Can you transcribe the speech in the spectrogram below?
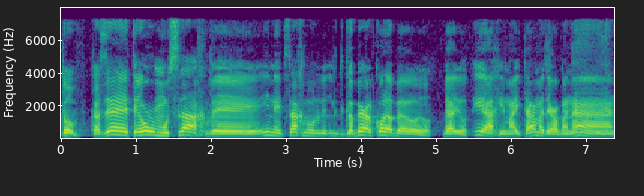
טוב, כזה תיאור מוצלח, והנה הצלחנו להתגבר על כל הבעיות. בעיות. אי אחי מאי תמא דרבנן...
